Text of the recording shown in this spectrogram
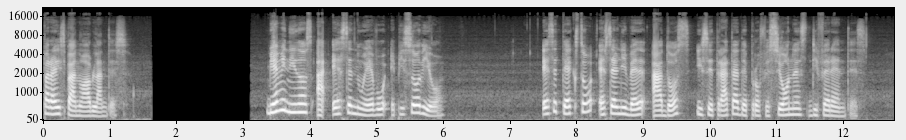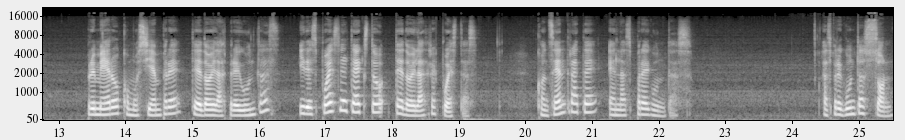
para hispanohablantes. Bienvenidos a este nuevo episodio. Este texto es del nivel A2 y se trata de profesiones diferentes. Primero, como siempre, te doy las preguntas y después del texto te doy las respuestas. Concéntrate en las preguntas. Las preguntas son,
